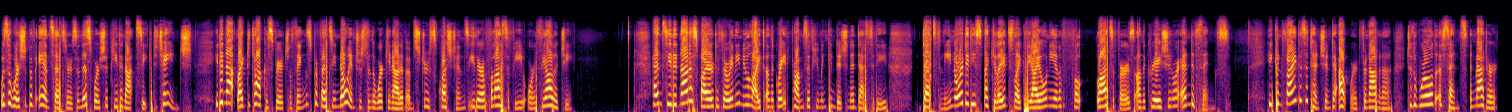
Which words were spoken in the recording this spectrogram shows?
was the worship of ancestors, and this worship he did not seek to change. He did not like to talk of spiritual things, professing no interest in the working out of abstruse questions either of philosophy or theology. Hence he did not aspire to throw any new light on the great problems of human condition and destiny, nor did he speculate, like the Ionian philosophers, on the creation or end of things. He confined his attention to outward phenomena, to the world of sense and matter,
